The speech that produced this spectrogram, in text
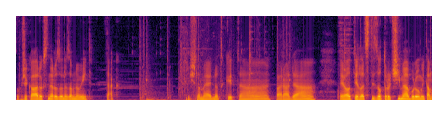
Doufám, že Kaladok se nerozhodne za mnou jít. Tak. Vyšleme jednotky, tak, paráda. Jo, tyhle ty zotročíme a budou mi tam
